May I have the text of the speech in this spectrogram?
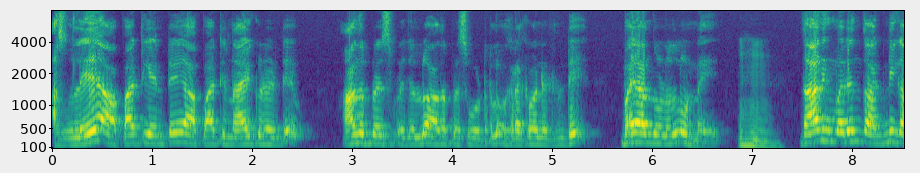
అసలే ఆ పార్టీ అంటే ఆ పార్టీ నాయకుడు అంటే ఆంధ్రప్రదేశ్ ప్రజల్లో ఆంధ్రప్రదేశ్ ఓటర్లు ఒక రకమైనటువంటి భయాందోళనలు ఉన్నాయి. దానికి మరింత అగ్నికి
